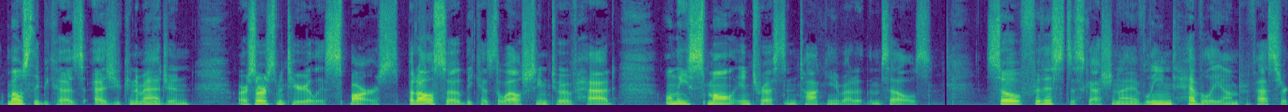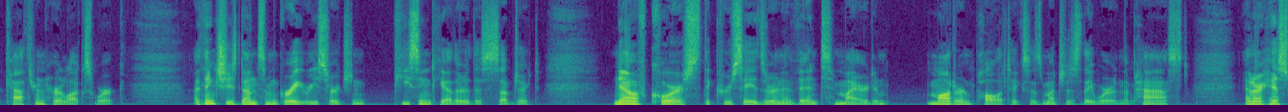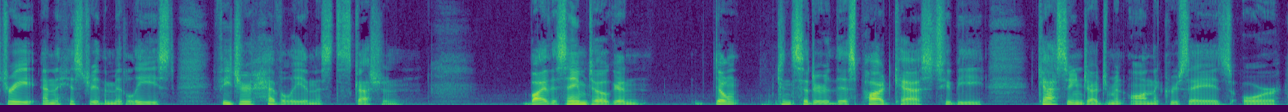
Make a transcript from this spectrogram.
Mostly because, as you can imagine, our source material is sparse, but also because the Welsh seem to have had only small interest in talking about it themselves. So, for this discussion, I have leaned heavily on Professor Kathryn Hurlock's work. I think she's done some great research in piecing together this subject. Now, of course, the Crusades are an event mired in modern politics as much as they were in the past, and our history and the history of the Middle East feature heavily in this discussion. By the same token, don't consider this podcast to be casting judgment on the Crusades or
